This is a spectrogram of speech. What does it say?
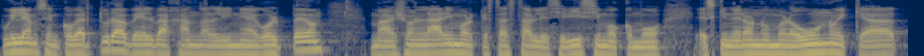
Williams en cobertura, Bell bajando la línea de golpeo, Marshawn Larimore que está establecidísimo como esquinero número uno y que ha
